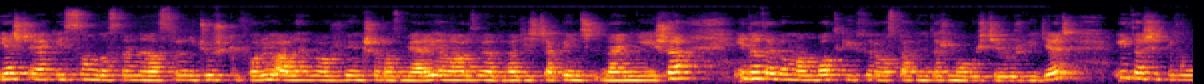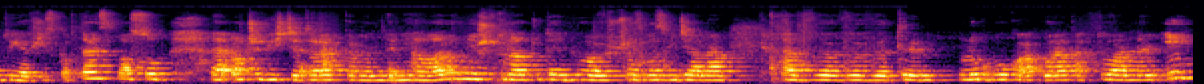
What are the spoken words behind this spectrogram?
Jeszcze jakieś są dostępne na stronie Ciuszki For You, ale chyba już większe rozmiary. Ja mam rozmiar 25 najmniejsze. I do tego mam botki, które ostatnio też mogłyście już widzieć. I to się prezentuje wszystko w ten sposób. E, oczywiście torebkę będę miała również, która tutaj była już przez Was widziana w, w, w tym lookbooku akurat aktualnym. I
